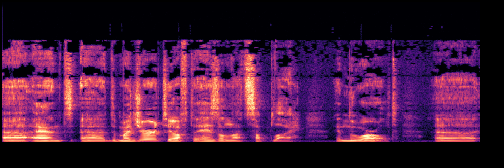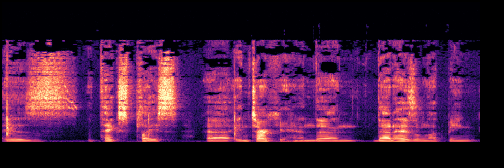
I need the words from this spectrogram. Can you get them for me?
and uh, the majority of the hazelnut supply in the world uh, is takes place uh, in Turkey, and then that hazelnut being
